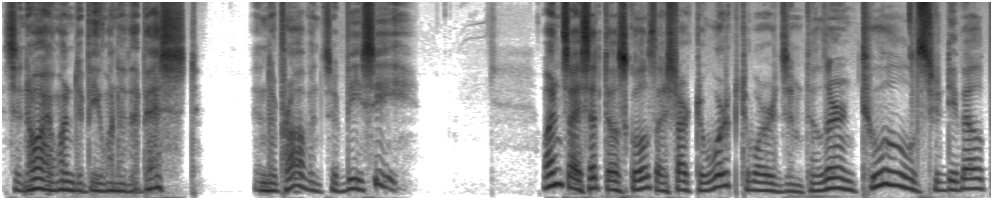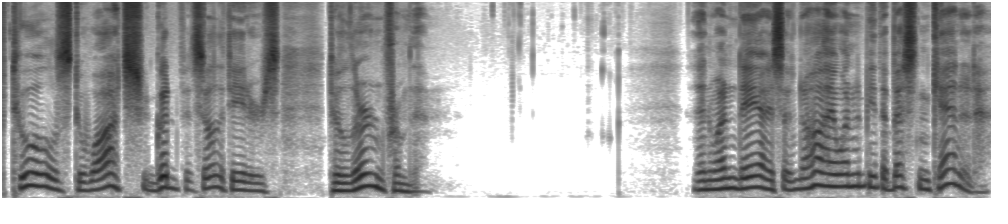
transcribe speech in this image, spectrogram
I said, No, I wanted to be one of the best in the province of BC. Once I set those goals, I start to work towards them, to learn tools, to develop tools, to watch good facilitators, to learn from them. Then one day I said, No, I want to be the best in Canada.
